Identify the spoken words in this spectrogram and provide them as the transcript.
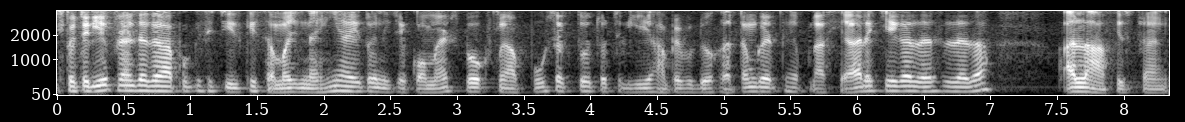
तो चलिए फ्रेंड्स अगर आपको किसी चीज़ की समझ नहीं आई तो नीचे कमेंट्स बॉक्स में आप पूछ सकते हो। तो चलिए यहाँ पे वीडियो ख़त्म करते हैं। अपना ख्याल रखिएगा ज़्यादा से ज़्यादा। अल्लाह हाफिज़ फ्रेंड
